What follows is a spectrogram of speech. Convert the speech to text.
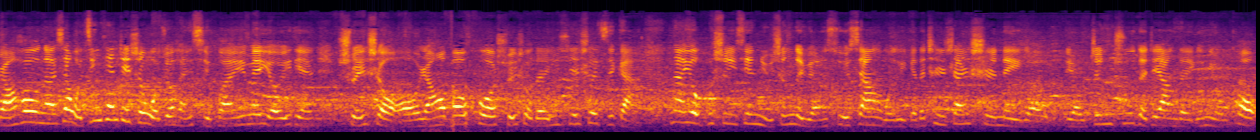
然后呢，像我今天这身我就很喜欢，因为有一点水手，然后包括水手的一些设计感。那又不是一些女生的元素，像我里边的衬衫是那个有珍珠的这样的一个纽扣，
